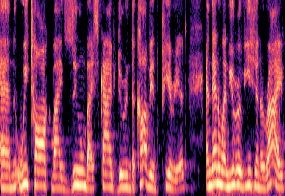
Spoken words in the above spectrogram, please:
and we talk by Zoom, by Skype during the COVID period. And then when Eurovision arrived,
